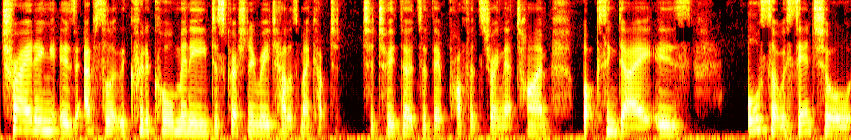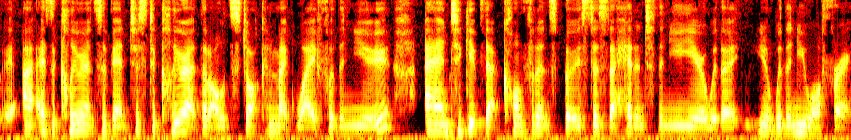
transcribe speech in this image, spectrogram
trading is absolutely critical. Many discretionary retailers make up to, to two thirds of their profits during that time. Boxing Day is also essential uh, as a clearance event just to clear out that old stock and make way for the new and to give that confidence boost as they head into the new year with a you know with a new offering.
